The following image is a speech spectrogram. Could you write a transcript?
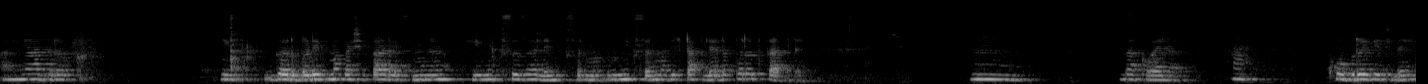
आणि अद्रक. हे गडबडीत मग असे काढायचं म्हणून हे मिक्स झाले मिक्सरमधून मिक्सरमध्ये टाकलेलं परत हम्म. दाखवायला. हां. खोबरं घेतलंय.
